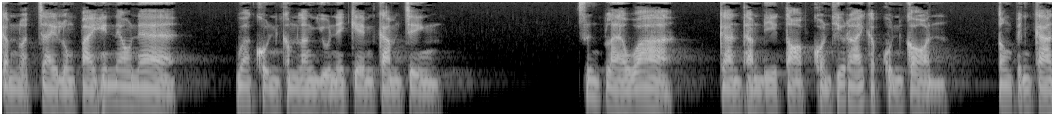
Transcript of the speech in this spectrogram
กำหนดใจลงไปให้แน่วแน่ ว่าคุณกำลังอยู่ในเกมกรรมจริง ซึ่งแปลว่า การทำดีตอบคนที่ร้ายกับคุณก่อน ต้องเป็นการ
